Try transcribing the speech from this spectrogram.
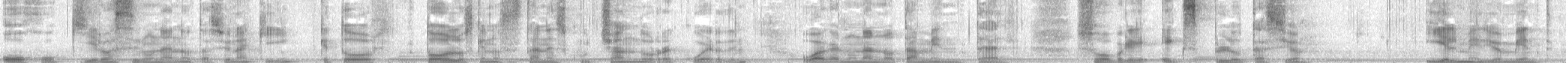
Ojo, quiero hacer una anotación aquí, que todos, todos los que nos están escuchando recuerden o hagan una nota mental sobre explotación y el medio ambiente.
